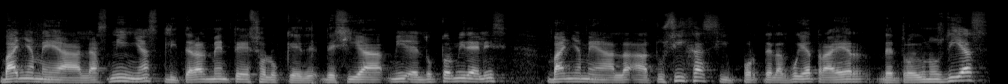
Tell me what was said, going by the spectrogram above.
báñame a las niñas, literalmente eso lo que decía el doctor Mireles, báñame a, tus hijas y por, te las voy a traer dentro de unos días,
